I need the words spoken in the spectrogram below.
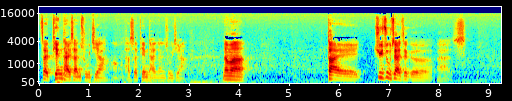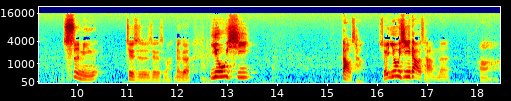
在天台山出家啊，他是在天台山出家，那么在居住在这个市民，就是这个什么那个幽西道场，所以幽西道场呢，啊，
